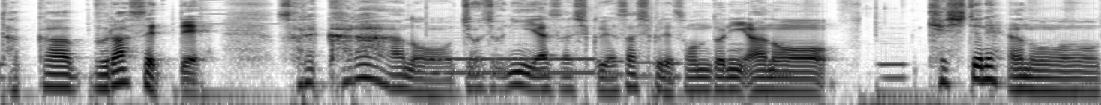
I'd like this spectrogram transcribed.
高ぶらせて、それから、あの、徐々に優しく優しくで、本当に、あの、決してね、あの、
